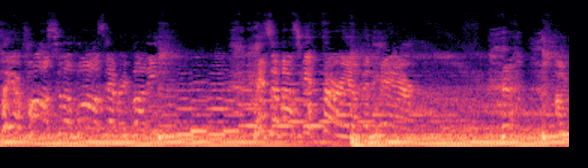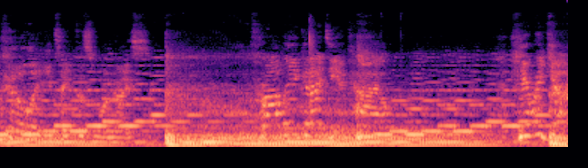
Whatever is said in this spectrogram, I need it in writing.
Put your paws to the walls, everybody. It's about to get furry up in here. I'm gonna let you take this one, guys. Probably a good idea, Kyle. Here we go.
